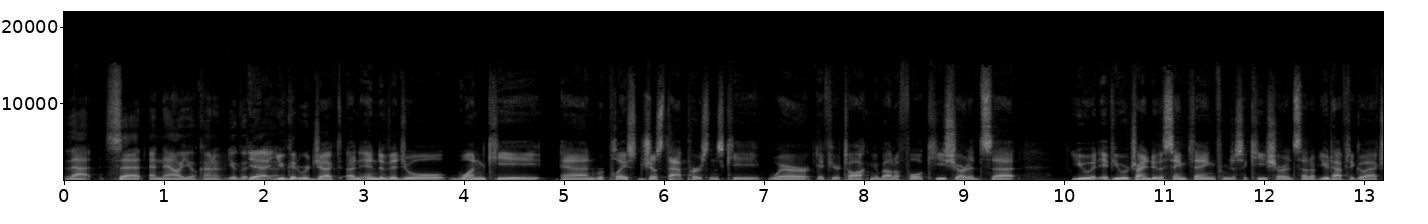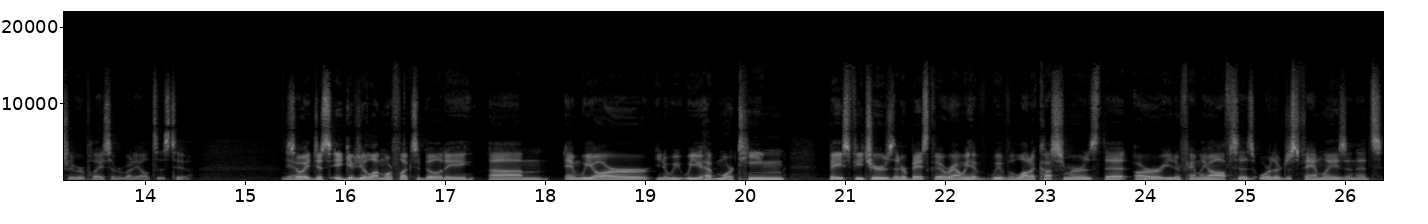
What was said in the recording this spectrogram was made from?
that set. And now you're kind of, you're good. Yeah, you could reject an individual one key and replace just that person's key. Where if you're talking about a full key sharded set, you would, if you were trying to do the same thing from just a key sharded setup, you'd have to go actually replace everybody else's too. Yeah. So it just it gives you a lot more flexibility. Um, and we are, you know, we, we have more team based features that are basically around we have we have a lot of customers that are either family offices or they're just families and it's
